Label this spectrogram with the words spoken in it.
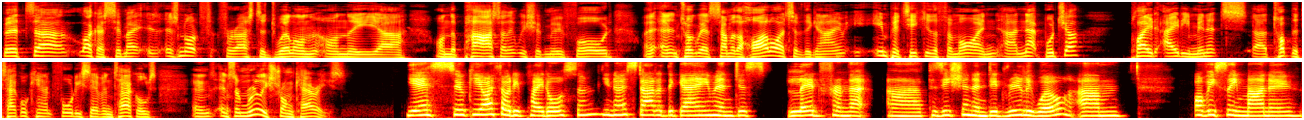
But uh, like I said, mate, it's not for us to dwell on on the uh, on the past. I think we should move forward and, and, talk about some of the highlights of the game. In particular, for mine, uh, Nat Butcher played 80 minutes, uh, topped the tackle count, 47 tackles, and, and some really strong carries. Yes, Silky, I thought he played awesome. You know, started the game and just led from that uh, position and did really well. Um, obviously, Manu,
